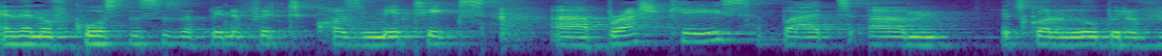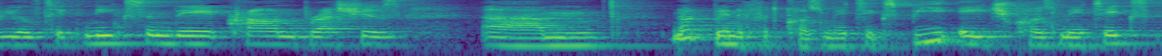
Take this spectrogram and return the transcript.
And then, of course, this is a Benefit Cosmetics uh, brush case, but um, it's got a little bit of Real Techniques in there, crown brushes, um, not Benefit Cosmetics, BH Cosmetics,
